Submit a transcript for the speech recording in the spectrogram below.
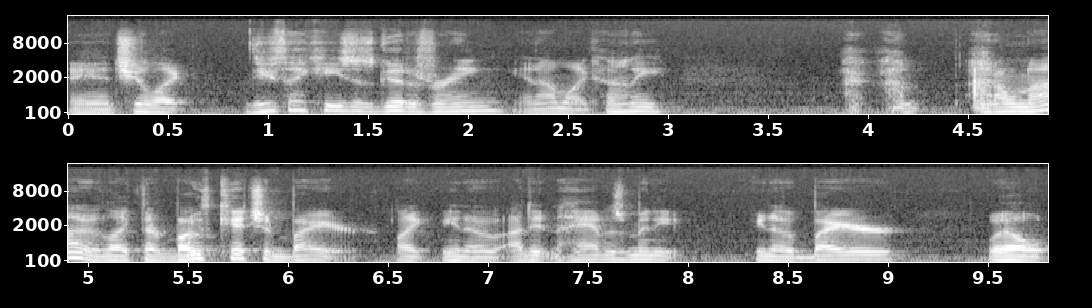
and she'll like, do you think he's as good as Ring? And I'm like, honey, I, I'm, I don't know. Like they're both catching bear. Like you know, I didn't have as many, you know, bear. Well,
